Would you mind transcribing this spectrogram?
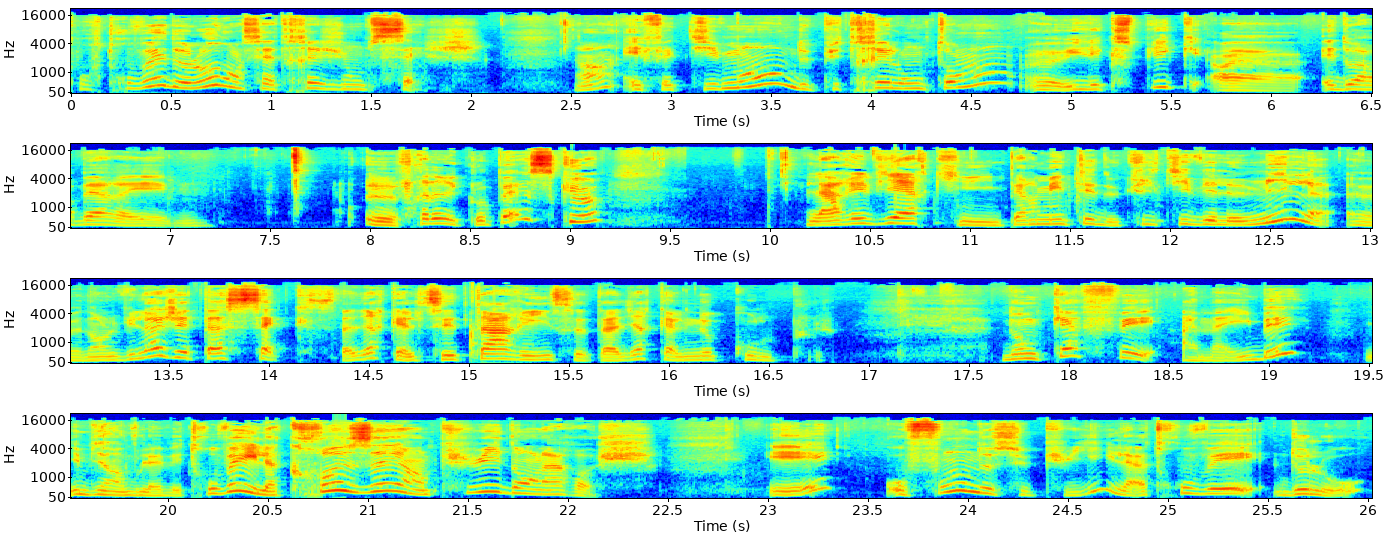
pour trouver de l'eau dans cette région sèche hein, Effectivement, depuis très longtemps, euh, il explique à Edouard Baird et euh, Frédéric Lopez que la rivière qui permettait de cultiver le mil euh, dans le village est à sec, c'est-à-dire qu'elle s'est tarie, c'est-à-dire qu'elle ne coule plus. Donc qu'a fait Amaïbé? Eh bien, vous l'avez trouvé, il a creusé un puits dans la roche. Et au fond de ce puits, il a trouvé de l'eau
